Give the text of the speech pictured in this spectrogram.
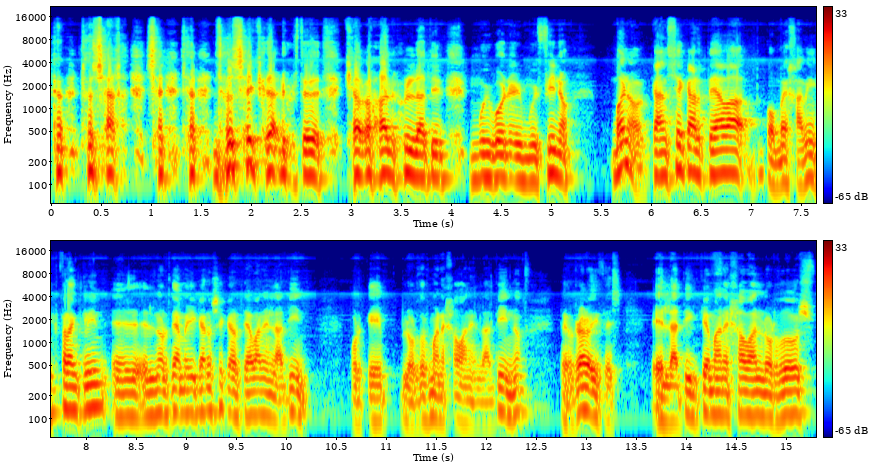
no, se crean ustedes que hablaban un latín muy bueno y muy fino. Bueno, Kant se carteaba, con Benjamin Franklin, eh, el norteamericano se carteaban en latín, porque los dos manejaban el latín, ¿no? Pero claro, dices, el latín que manejaban los dos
